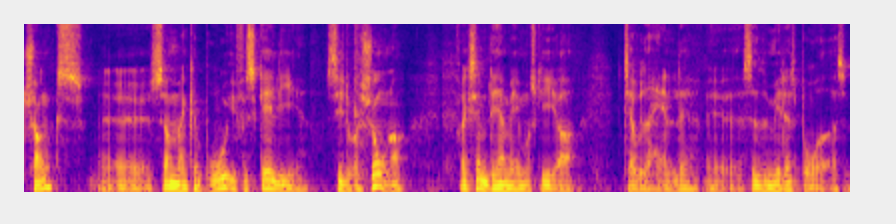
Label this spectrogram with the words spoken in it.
chunks, øh, som man kan bruge i forskellige situationer. For eksempel det her med måske at tage ud og handle, øh, sidde ved middagsbordet osv.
